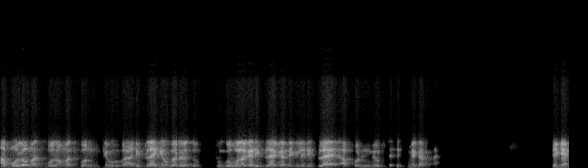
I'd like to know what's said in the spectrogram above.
हाँ बोलो मत बोलो मत। कौन क्यों रिप्लाई क्यों कर रहे हो तुम? तुमको बोला कि रिप्लाई करने के लिए? रिप्लाई आपको म्यूट इसमें करना है। ठीक है?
